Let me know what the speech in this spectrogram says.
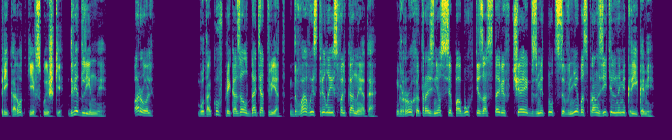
Три короткие вспышки, две длинные. Пароль. Бутаков приказал дать ответ. Два выстрела из фальконета. Грохот разнесся по бухте, заставив чаек взметнуться в небо с пронзительными криками.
